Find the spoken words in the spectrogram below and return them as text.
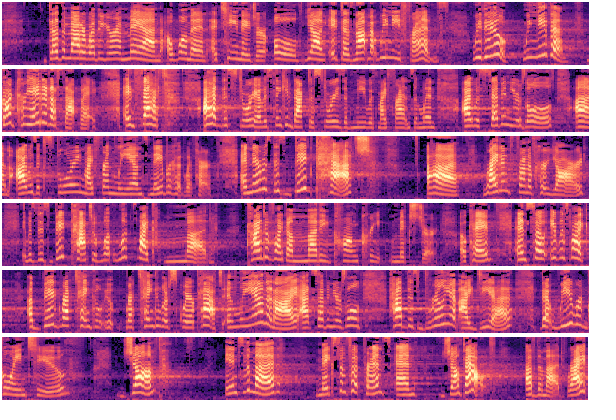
Doesn't matter whether you're a man, a woman, a teenager, old, young, it does not matter. We need friends. We do. We need them. God created us that way. In fact, I had this story. I was thinking back to stories of me with my friends. And when I was seven years old, um, I was exploring my friend Leanne's neighborhood with her. And there was this big patch uh, right in front of her yard. It was this big patch of what looked like mud kind of like a muddy concrete mixture, okay? And so it was like a big rectangular, rectangular square patch. And Leanne and I, at seven years old, had this brilliant idea that we were going to jump into the mud, make some footprints, and jump out of the mud, right?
